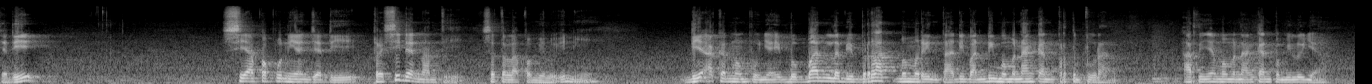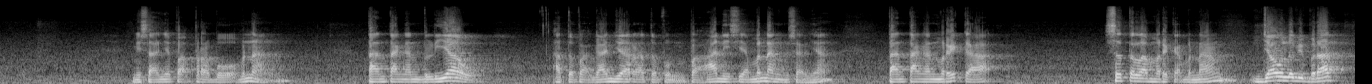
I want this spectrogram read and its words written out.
Jadi siapa pun yang jadi presiden nanti setelah pemilu ini, dia akan mempunyai beban lebih berat memerintah dibanding memenangkan pertempuran. Artinya memenangkan pemilunya. Misalnya Pak Prabowo menang, tantangan beliau atau Pak Ganjar ataupun Pak Anies yang menang misalnya, tantangan mereka setelah mereka menang jauh lebih berat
